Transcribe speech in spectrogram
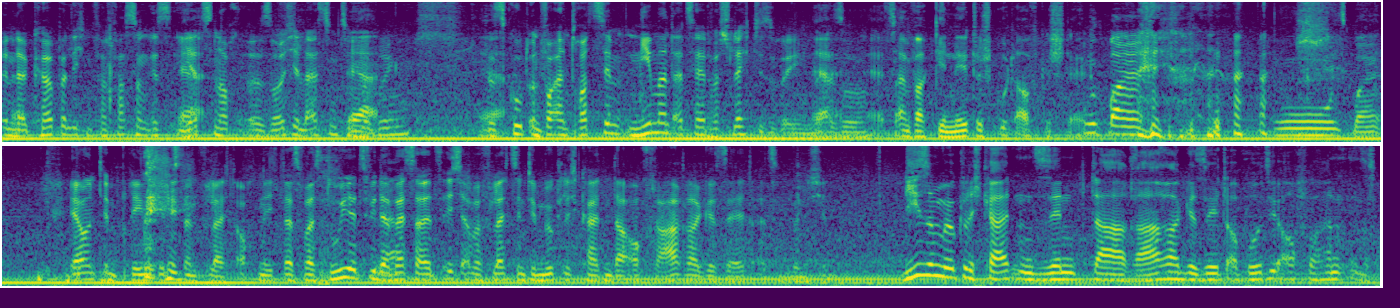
in der körperlichen Verfassung ist, Ja. jetzt noch äh, solche Leistungen zu Ja. verbringen. Das Ja. ist gut und vor allem trotzdem niemand erzählt was Schlechtes über ihn. Ja, Also er ist einfach genetisch gut aufgestellt. Fußball. Fußball. ja und in Bremen gibt es dann vielleicht auch nicht. Das weißt du jetzt wieder Ja. besser als ich, aber vielleicht sind die Möglichkeiten da auch rarer gesät als in München. Diese Möglichkeiten sind da rarer gesät, obwohl sie auch vorhanden sind.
